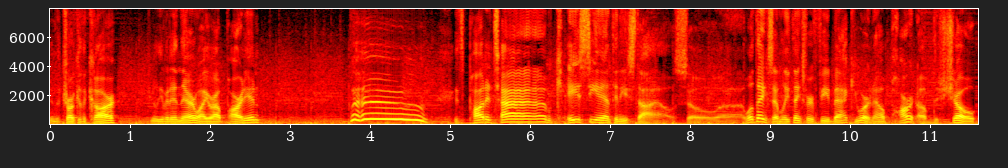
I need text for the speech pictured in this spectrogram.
In the trunk of the car? You leave it in there while you're out partying?" Woohoo! It's party time, Casey Anthony style. So, uh, well, thanks, Emily. Thanks for your feedback. You are now part of the show.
